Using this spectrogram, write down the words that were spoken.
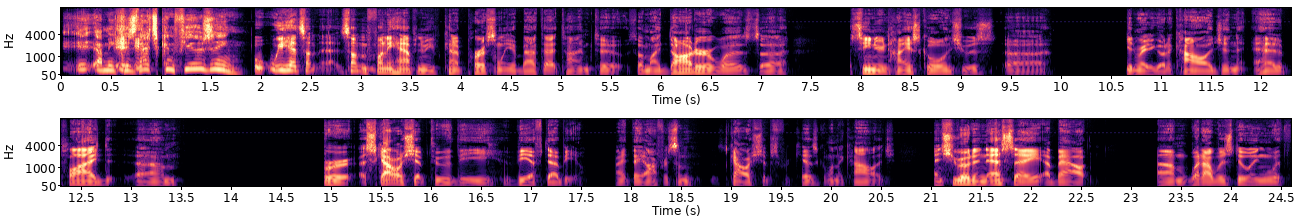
it, I mean, because that's confusing. We had some something funny happen to me, kind of personally, about that time too. So my daughter was uh, senior in high school, and she was uh, getting ready to go to college, and, and had applied um, for a scholarship through the VFW right? They offer some scholarships for kids going to college. And she wrote an essay about um, what I was doing with,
